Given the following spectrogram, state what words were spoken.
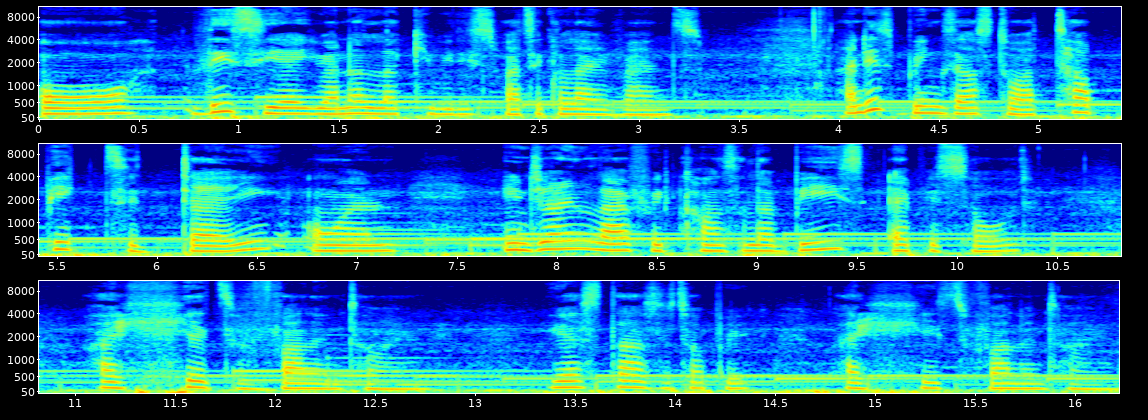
or this year you are not lucky with this particular event. And this brings us to our topic today on enjoying life with Counselor B's episode. I hate Valentine. Yes, that's the topic. I hate Valentine.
